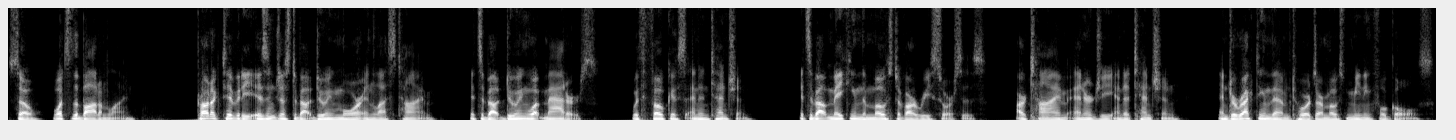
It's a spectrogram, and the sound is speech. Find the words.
So, what's the bottom line? Productivity isn't just about doing more in less time. It's about doing what matters, with focus and intention. It's about making the most of our resources, our time, energy, and attention, and directing them towards our most meaningful goals.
